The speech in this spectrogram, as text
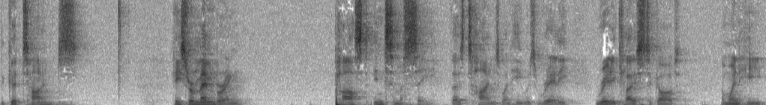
the good times. He's remembering past intimacy, those times when he was really, really close to God and when he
